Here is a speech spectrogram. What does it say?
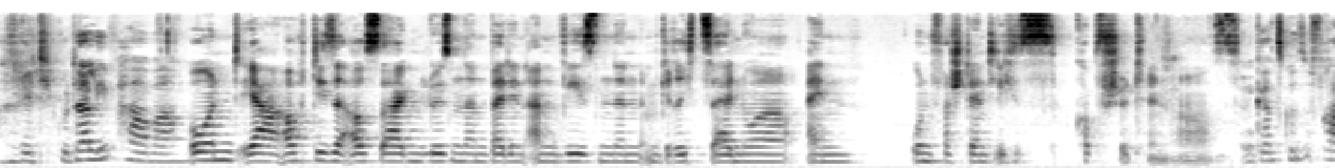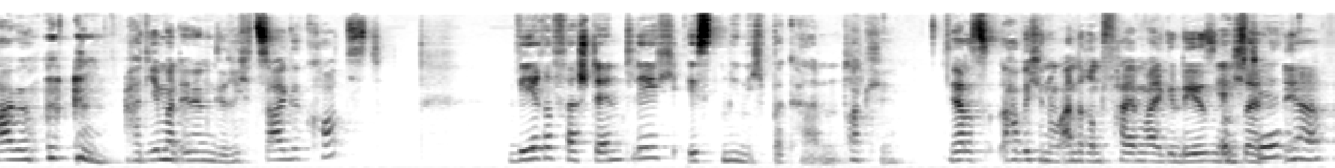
Ein richtig guter Liebhaber. Und ja, auch diese Aussagen lösen dann bei den Anwesenden im Gerichtssaal nur ein unverständliches Kopfschütteln aus. Eine ganz kurze Frage. Hat jemand in den Gerichtssaal gekotzt? Wäre verständlich, ist mir nicht bekannt. Okay. Ja, das habe ich in einem anderen Fall mal gelesen. Echt und jetzt? ja.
